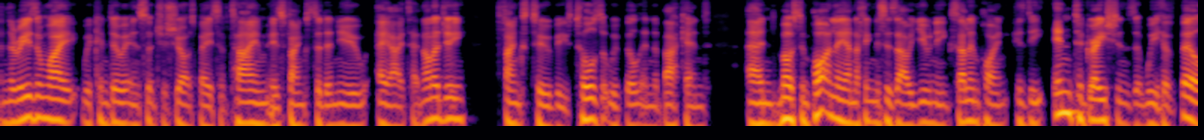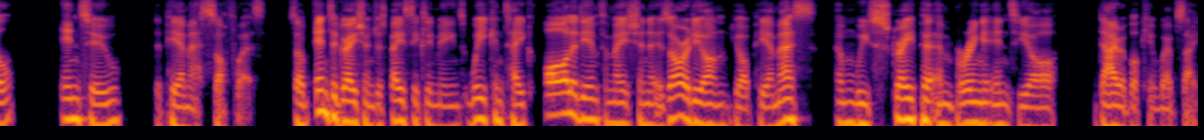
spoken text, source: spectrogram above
And the reason why we can do it in such a short space of time is thanks to the new AI technology, thanks to these tools that we've built in the back end. And most importantly, and I think this is our unique selling point, is the integrations that we have built into the PMS softwares. So integration just basically means we can take all of the information that is already on your PMS and we scrape it and bring it into your direct booking website.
